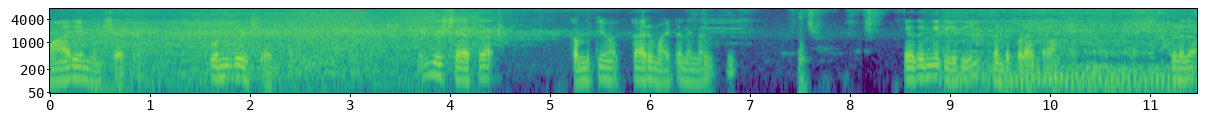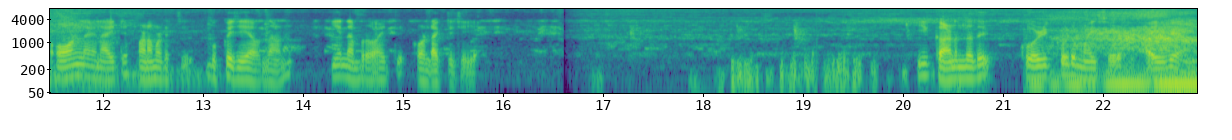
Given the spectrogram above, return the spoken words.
മാരിയമ്മൻ ക്ഷേത്രം പൊൻകുഴി ക്ഷേത്രം എന്നീ ക്ഷേത്ര കമ്മിറ്റിക്കാരുമായിട്ട് നിങ്ങൾക്ക് ഏതെങ്കിലും രീതിയിൽ ബന്ധപ്പെടേണ്ടതാണ്. ഇവിടെ ഓൺലൈനായിട്ട് പണമടച്ച് ബുക്ക് ചെയ്യാവുന്നതാണ് ഈ നമ്പറുമായിട്ട് കോൺടാക്റ്റ് ചെയ്യാം ഈ കാണുന്നത് കോഴിക്കോട് മൈസൂർ ഹൈവേ ആണ്.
